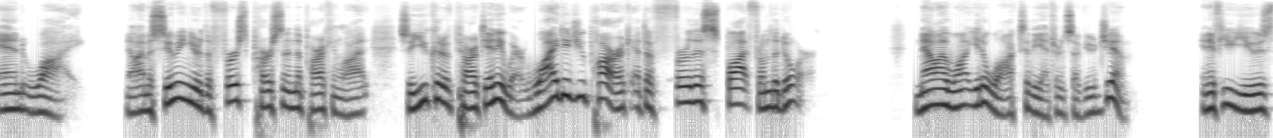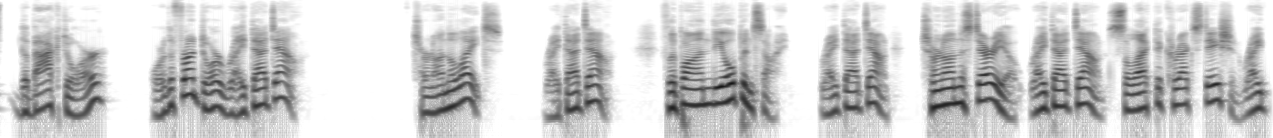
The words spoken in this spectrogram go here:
and why. Now, I'm assuming you're the first person in the parking lot, so you could have parked anywhere. Why did you park at the furthest spot from the door? Now I want you to walk to the entrance of your gym. And if you use the back door or the front door, write that down. Turn on the lights, write that down. Flip on the open sign, write that down. Turn on the stereo, write that down. Select the correct station, write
